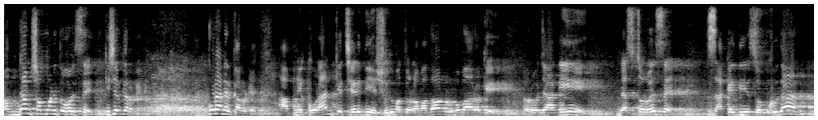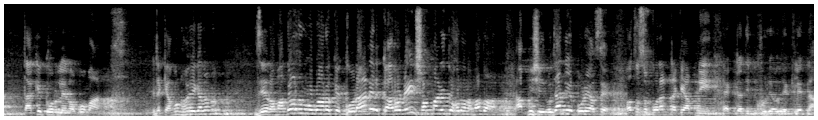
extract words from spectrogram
রমজান সম্মানিত হয়েছে কিসের কারণে? কোরআনের কারণে। আপনি কোরআনকে ছেড়ে দিয়ে শুধুমাত্র রমাদানুল মুবারকে রোজা নিয়ে ব্যস্ত রয়েছেন, যাকে দিয়ে চক্ষুদান তাকে করলেন অপমান। এটা কেমন হয়ে গেল না? যে রমাদান মুবারকে কোরআনের কারণেই সম্মানিত হলো রমাদান, আপনি সেই রোজা নিয়ে পড়ে আছেন, অথচ কোরআনটাকে আপনি একটা দিন খুলেও দেখলেন না।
